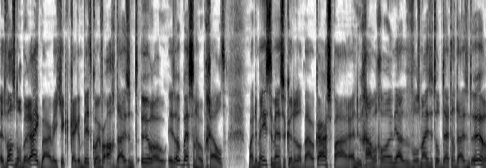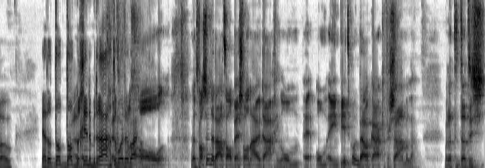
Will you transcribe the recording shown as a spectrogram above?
het was nog bereikbaar, weet je. Kijk, een bitcoin voor 8000 euro is ook best een hoop geld. Maar de meeste mensen kunnen dat bij elkaar sparen. En nu gaan we gewoon, ja, volgens mij zitten we op 30.000 euro. Ja, dat, dat, dat beginnen bedragen te worden. Waar... Al, het was inderdaad al best wel een uitdaging om, eh, om één bitcoin bij elkaar te verzamelen. Maar dat, dat is,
